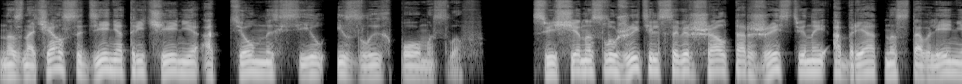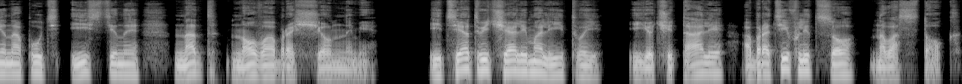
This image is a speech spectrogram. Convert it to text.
назначался день отречения от темных сил и злых помыслов. Священнослужитель совершал торжественный обряд наставления на путь истины над новообращенными. И те отвечали молитвой, ее читали, обратив лицо на восток,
